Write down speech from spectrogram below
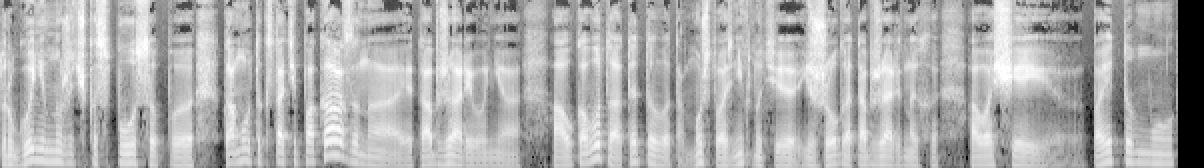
другой немножечко способ. Кому-то, кстати, показано это обжаривание, а у кого-то от этого там, может возникнуть изжога от обжаренных овощей. Поэтому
